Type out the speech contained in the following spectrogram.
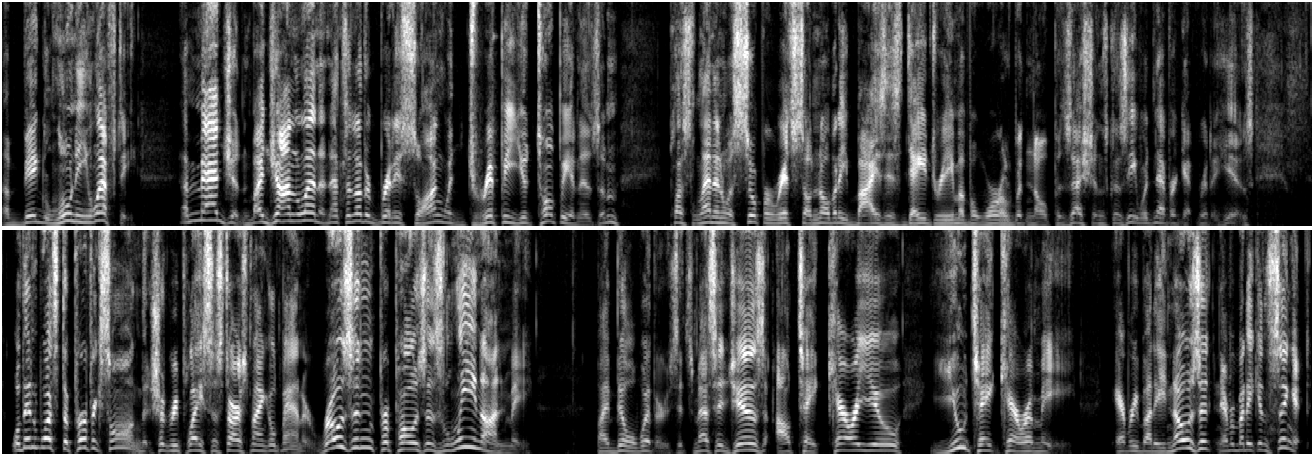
a big loony lefty. Imagine by John Lennon. That's another British song with drippy utopianism. Plus, Lennon was super rich, so nobody buys his daydream of a world with no possessions because he would never get rid of his. Well, then what's the perfect song that should replace the Star Spangled Banner? Rosen proposes Lean on Me by Bill Withers. Its message is I'll take care of you, you take care of me. Everybody knows it and everybody can sing it.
